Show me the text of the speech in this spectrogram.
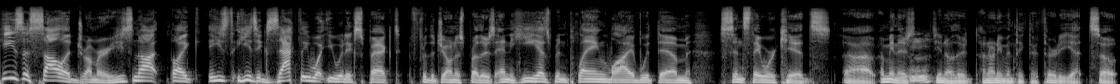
He's a solid drummer. He's not like he's he's exactly what you would expect for the Jonas Brothers, and he has been playing live with them since they were kids. Uh, I mean, there's mm-hmm. you know, I don't even think they're thirty yet. So,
